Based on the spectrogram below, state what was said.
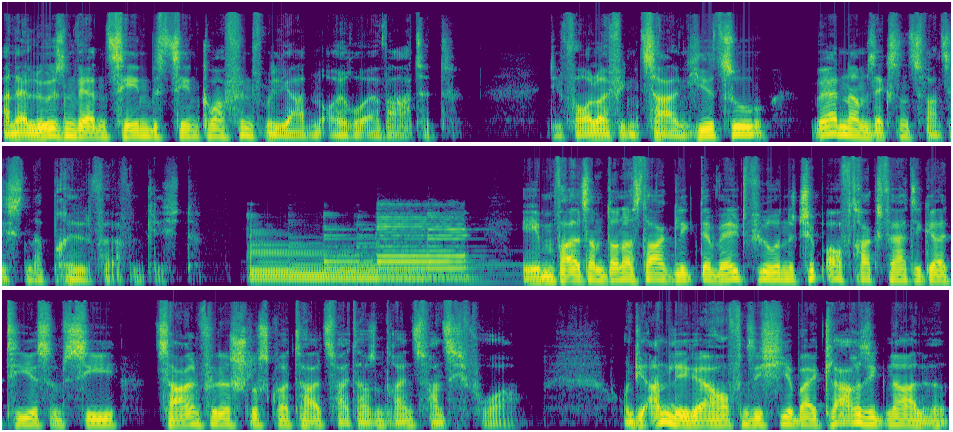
An Erlösen werden 10 bis 10,5 Milliarden Euro erwartet. Die vorläufigen Zahlen hierzu werden am 26. April veröffentlicht. Ebenfalls am Donnerstag liegt der weltführende Chip-Auftragsfertiger TSMC Zahlen für das Schlussquartal 2023 vor. Und die Anleger erhoffen sich hierbei klare Signale,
